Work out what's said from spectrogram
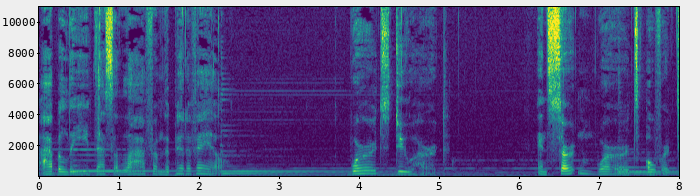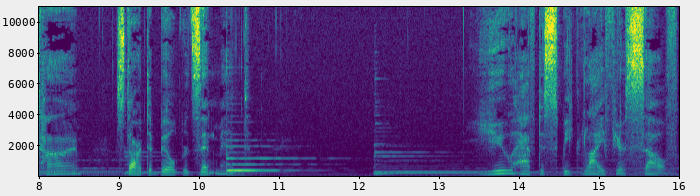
I believe that's a lie from the pit of hell. Words do hurt. And certain words over time start to build resentment. You have to speak life yourself.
